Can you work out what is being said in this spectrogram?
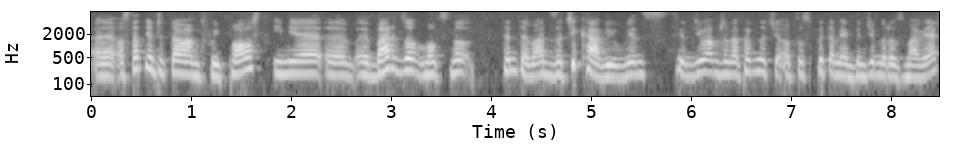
E, ostatnio czytałam Twój post i mnie bardzo mocno ten temat zaciekawił, więc stwierdziłam, że na pewno Cię o to spytam, jak będziemy rozmawiać.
